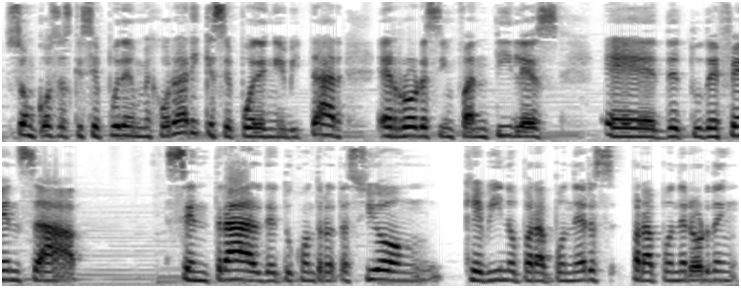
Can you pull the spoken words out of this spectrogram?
son cosas que se pueden mejorar y que se pueden evitar, errores infantiles eh, de tu defensa central de tu contratación que vino para poner, para poner orden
